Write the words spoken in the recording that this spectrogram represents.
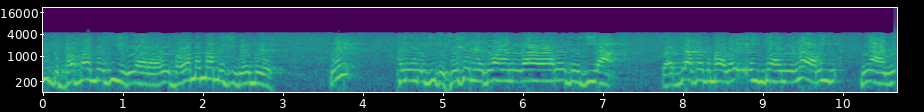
ကြီးတပတ်ပတ်နဲ့ကြည့်ရတာဟိုဘာမှမမရှိဘူးလို့ဟင်ခလေးလေးကြီးတစ်ချက်ချက်နဲ့သွားနေတာတဲ့သူကြီးကဒါပြတဲ့တမားလည်းအိမ်ပြန်နေလာပြီးညည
